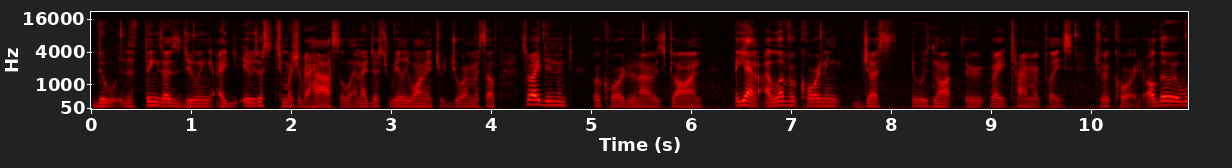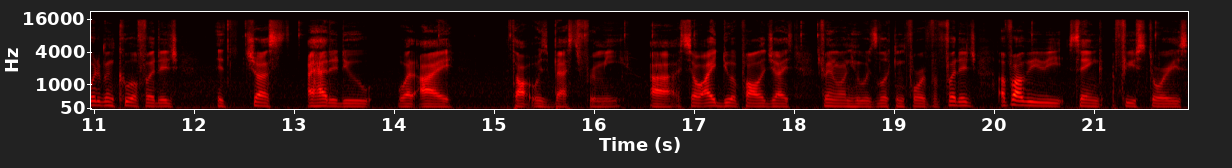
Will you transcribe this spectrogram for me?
the the things I was doing, I it was just too much of a hassle, and I just really wanted to enjoy myself, so I didn't record when I was gone. Again, I love recording, just it was not the right time or place to record. Although it would have been cool footage, it's just I had to do what I thought was best for me. Uh, so I do apologize for anyone who was looking forward for footage. I'll probably be saying a few stories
